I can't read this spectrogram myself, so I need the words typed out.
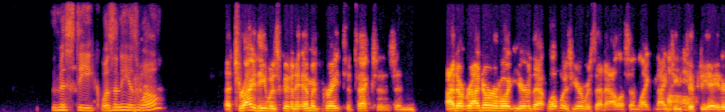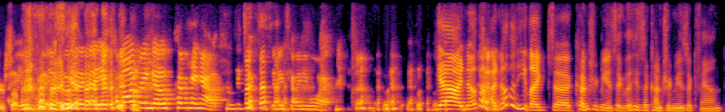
mystique, wasn't he as well? That's right. He was going to immigrate to Texas, and I don't I don't remember what year that. What was year was that, Allison? Like 1958 or something. yeah, come on, Ringo, come hang out. Come to Texas anytime you want. yeah, I know that. I know that he liked uh, country music. That he's a country music fan.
